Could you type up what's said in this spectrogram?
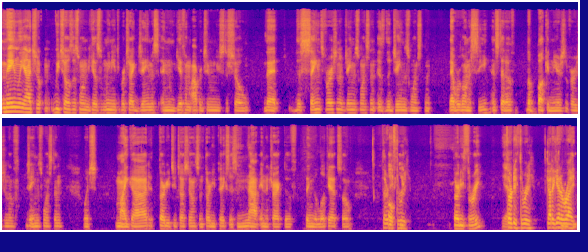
Mainly, I cho- we chose this one because we need to protect Jameis and give him opportunities to show that the Saints version of Jameis Winston is the Jameis Winston that we're going to see instead of the Buccaneers version of Jameis Winston, which my God, 32 touchdowns and 30 picks is not an attractive thing to look at. So 33. 33, Yeah. 33. Got to get it mm-hmm. right.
